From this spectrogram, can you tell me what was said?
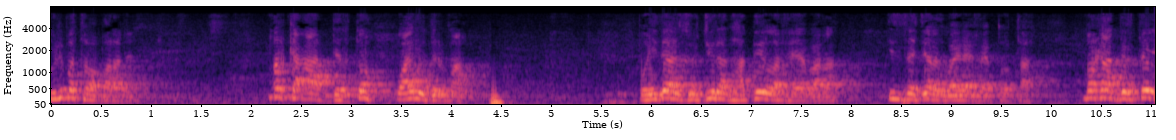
weliba tababaranin marka aad dirto waa inuu dirmaa. Waidaa zujirad haddii la reebana inzajarad waa inay reebtoontaa markaad dirtay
